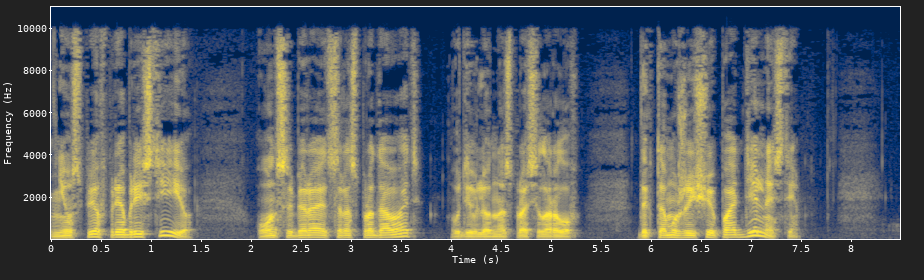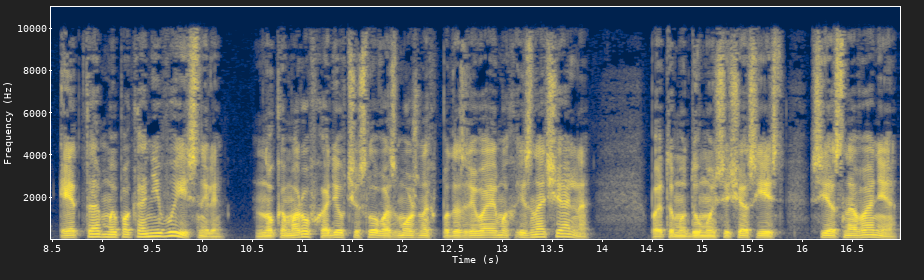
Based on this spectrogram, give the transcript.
Не успев приобрести ее, он собирается распродавать? Удивленно спросил Орлов. Да к тому же еще и по отдельности. Это мы пока не выяснили, но Комаров входил в число возможных подозреваемых изначально, поэтому, думаю, сейчас есть все основания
